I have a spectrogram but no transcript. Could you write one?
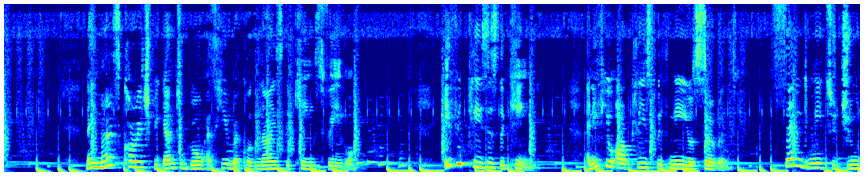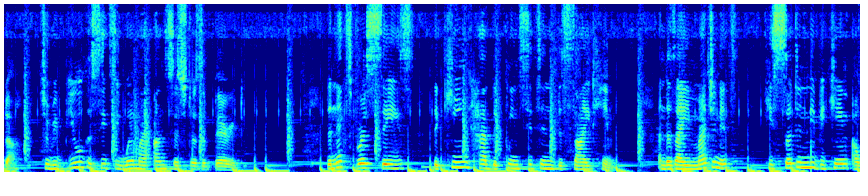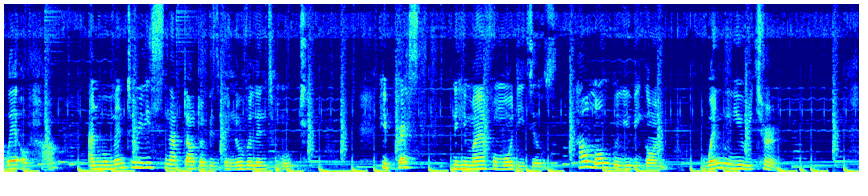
Nehemiah's courage began to grow as he recognized the king's favor. If it pleases the king, and if you are pleased with me, your servant, Send me to Judah to rebuild the city where my ancestors are buried. The next verse says, The king had the queen sitting beside him. And as I imagine it, he suddenly became aware of her and momentarily snapped out of his benevolent mood. He pressed Nehemiah for more details. How long will you be gone? When will you return?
